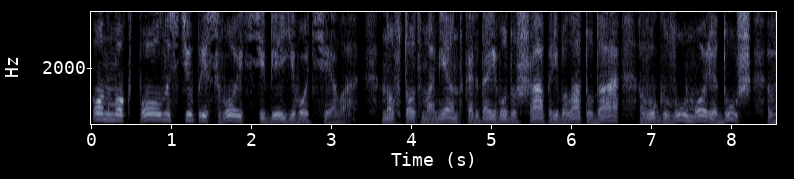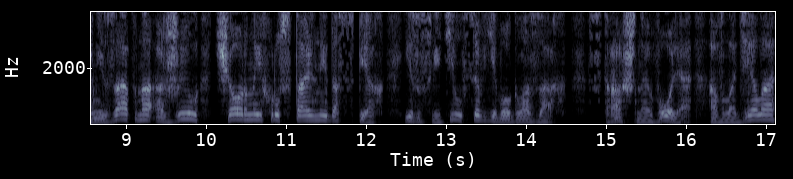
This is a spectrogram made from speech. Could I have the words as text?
он мог полностью присвоить себе его тело. Но в тот момент, когда его душа прибыла туда, в углу моря душ, внезапно ожил черный хрустальный доспех и засветился в его глазах страшная воля овладела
